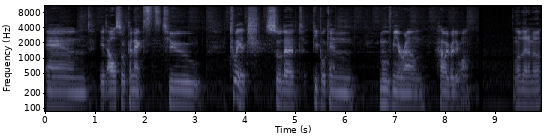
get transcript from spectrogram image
and it also connects to Twitch so that people can move me around however they want. Love that emote.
